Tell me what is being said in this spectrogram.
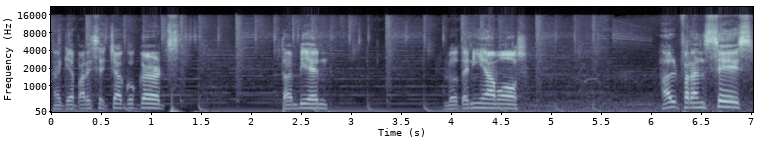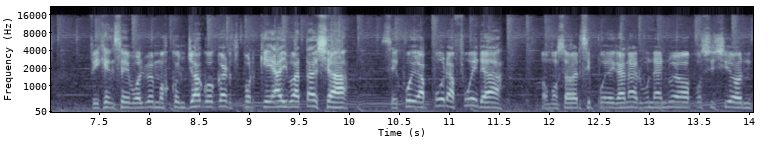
Aquí aparece Chaco Gertz. También lo teníamos al francés. Fíjense, volvemos con Jaco Gertz porque hay batalla. Se juega por afuera. Vamos a ver si puede ganar una nueva posición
